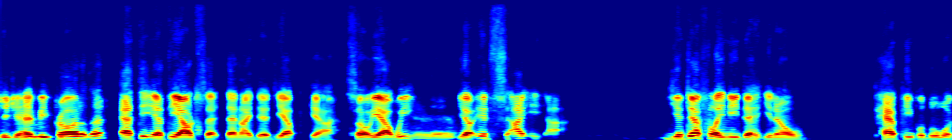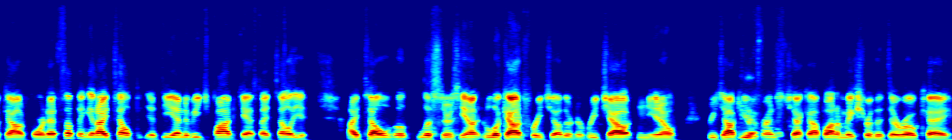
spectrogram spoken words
Did you have me prior to that? At the at the outset, then I did. Yep. Yeah. So yeah, we. Yeah. yeah it's I. You definitely need to you know have people to look out for. And that's something that I tell at the end of each podcast. I tell you, I tell the listeners, you know, look out for each other to reach out and you know reach out to yeah. your friends, check up on them, make sure that they're okay.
